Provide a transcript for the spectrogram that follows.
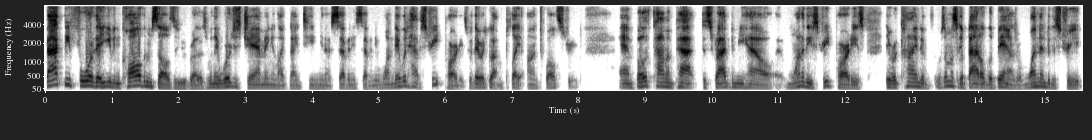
Back before they even called themselves the Doobie Brothers, when they were just jamming in like 19, you know, 70, 71, they would have street parties where they would go out and play on 12th Street. And both Tom and Pat described to me how one of these street parties, they were kind of, it was almost like a battle of the bands. Where one end of the street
